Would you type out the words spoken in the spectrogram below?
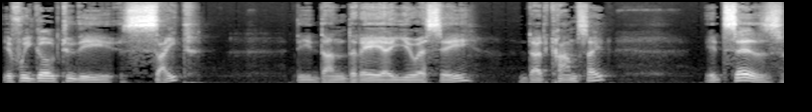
If we go to the site, the d'andreausa.com site, it says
